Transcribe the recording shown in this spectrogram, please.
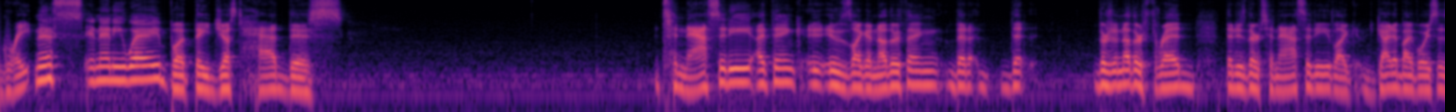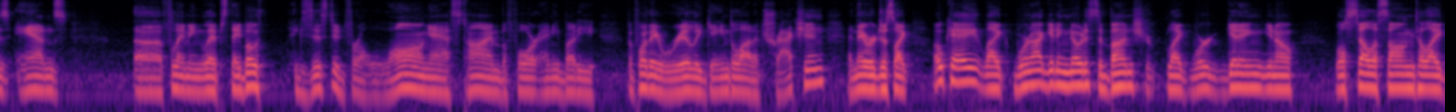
greatness in any way, but they just had this tenacity i think. It, was like another thing that that there's another thread that is their tenacity like guided by voices and uh flaming lips. They both existed for a long ass time before anybody before they really gained a lot of traction. And they were just like okay like we're not getting noticed a bunch. Like we're getting you know we'll sell a song to like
